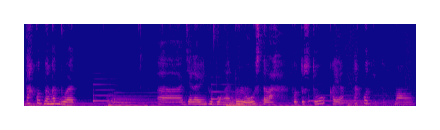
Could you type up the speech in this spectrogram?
takut banget buat uh, jalanin hubungan dulu setelah putus tuh kayak takut gitu. Mau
